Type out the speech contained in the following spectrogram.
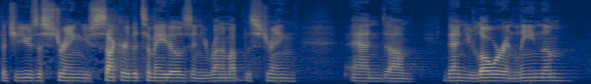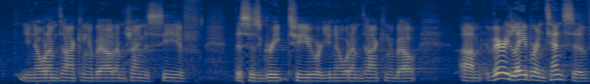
but you use a string, you sucker the tomatoes, and you run them up the string, and um, then you lower and lean them. You know what I'm talking about? I'm trying to see if this is Greek to you or you know what I'm talking about. Um, very labor intensive,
